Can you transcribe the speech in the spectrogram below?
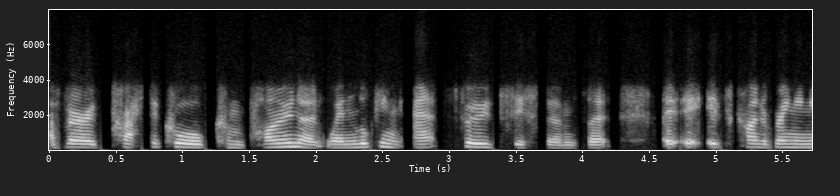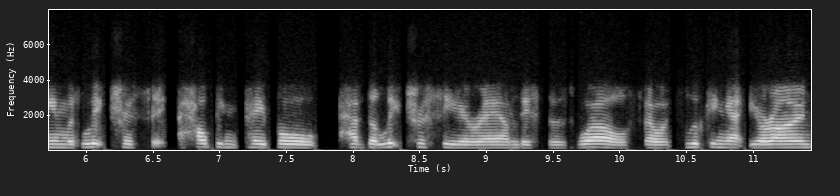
a very practical component when looking at food systems that it's kind of bringing in with literacy, helping people have the literacy around this as well. So it's looking at your own,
